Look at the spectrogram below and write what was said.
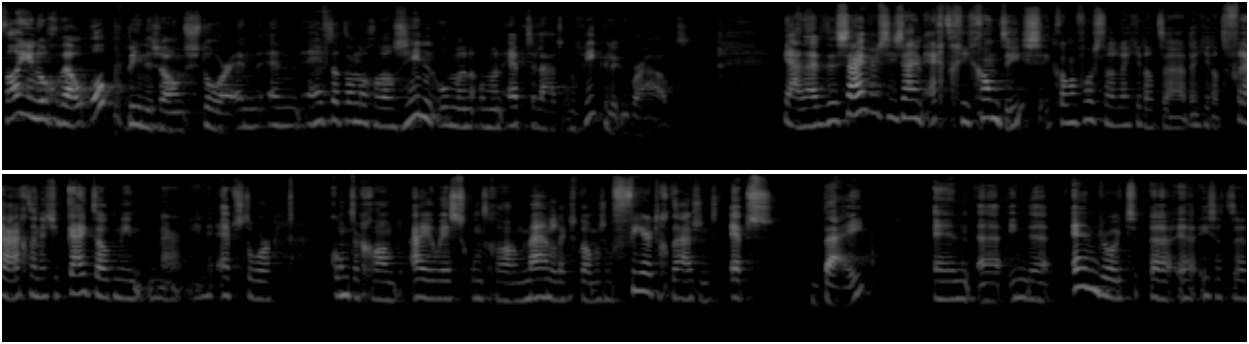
Val je nog wel op binnen zo'n store? En, en heeft dat dan nog wel zin om een, om een app te laten ontwikkelen überhaupt? Ja, nou, de cijfers die zijn echt gigantisch. Ik kan me voorstellen dat je dat, uh, dat, je dat vraagt. En als je kijkt ook naar in de App Store, komt er gewoon, iOS komt gewoon maandelijks komen zo'n 40.000 apps bij. En uh, in de Android uh, is, dat,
